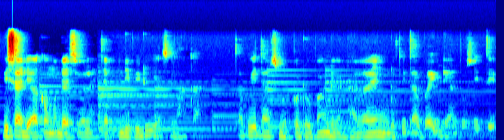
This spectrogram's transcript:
bisa diakomodasi oleh tiap individu ya silakan tapi kita harus berpedoman dengan hal-hal yang menurut kita baik dan positif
